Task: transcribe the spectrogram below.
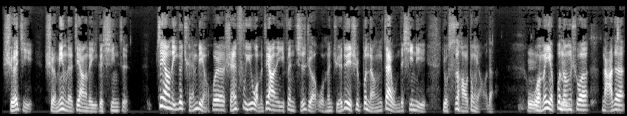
舍己舍命的这样的一个心智，这样的一个权柄，或者神赋予我们这样的一份职责，我们绝对是不能在我们的心里有丝毫动摇的。嗯我们也不能说拿着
